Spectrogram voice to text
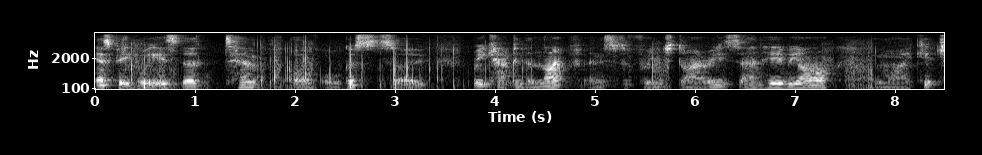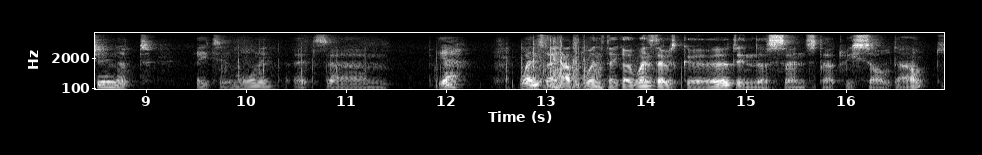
Yes, people, it is the 10th of August, so recapping the 9th, and it's the Fringe Diaries, and here we are in my kitchen at 8 in the morning. It's, um, yeah, Wednesday. How did Wednesday go? Wednesday was good in the sense that we sold out.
